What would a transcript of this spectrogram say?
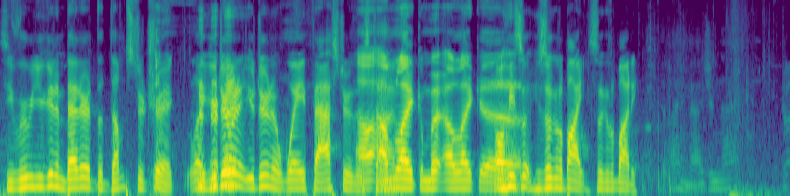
See, Ruben, you're getting better at the dumpster trick. Like you're doing it. You're doing it way faster this I, time. I'm like, I like. Uh, oh, he's he's looking at the body. He's looking at the body. Did I imagine that?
